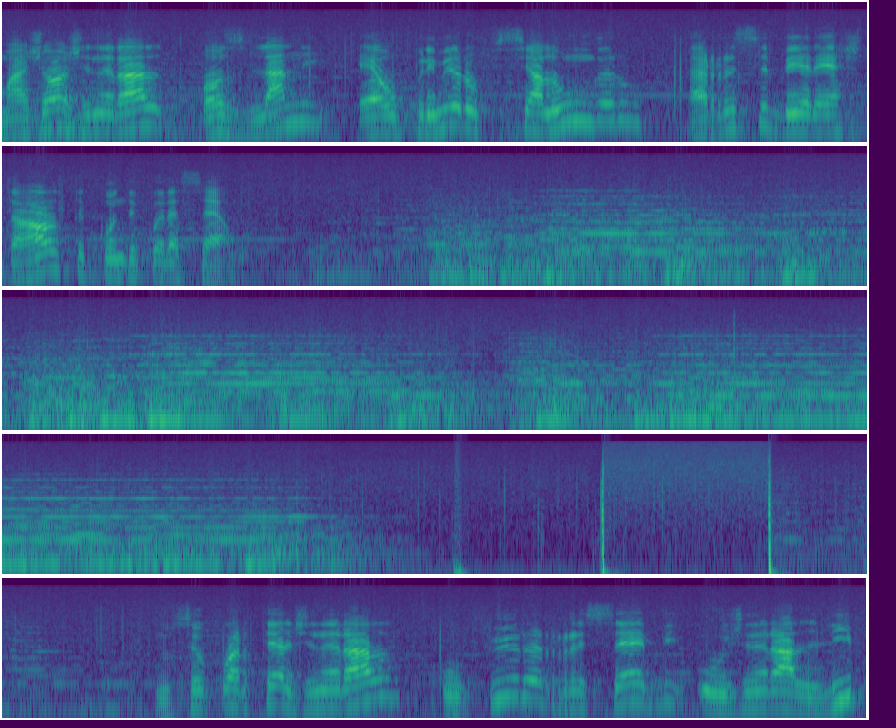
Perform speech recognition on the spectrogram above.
Major-General Oslani é o primeiro oficial húngaro a receber esta alta condecoração. No seu quartel-general, o Führer recebe o general Lipp,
